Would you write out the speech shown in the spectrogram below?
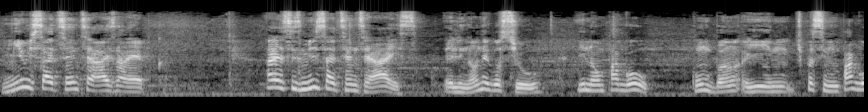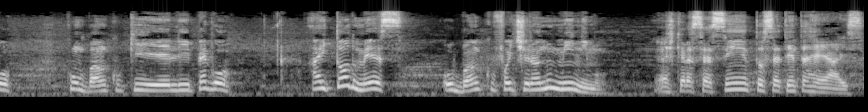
R$ 1.700 na época. Aí esses R$ 1.700 ele não negociou e não pagou com ban e tipo assim, não pagou com o banco que ele pegou. Aí todo mês o banco foi tirando o mínimo. Acho que era 60 ou 70 reais.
